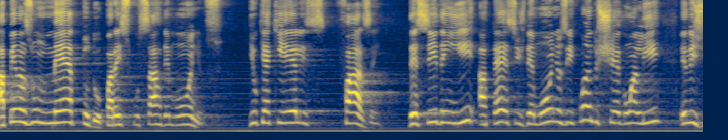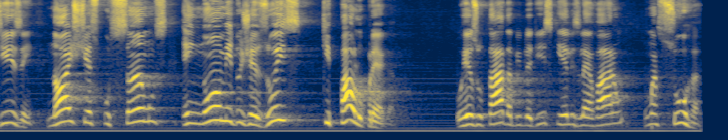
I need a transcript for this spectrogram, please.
apenas um método para expulsar demônios. E o que é que eles fazem? Decidem ir até esses demônios e quando chegam ali, eles dizem: Nós te expulsamos em nome do Jesus que Paulo prega. O resultado, a Bíblia diz que eles levaram uma surra,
